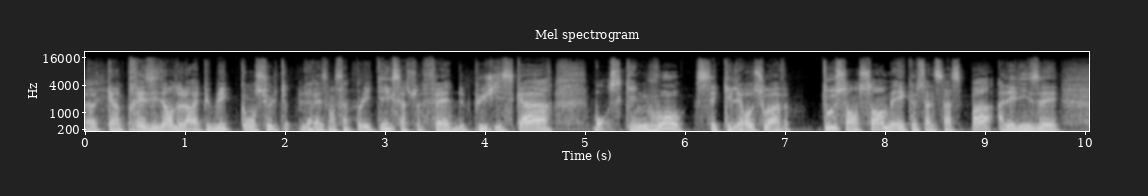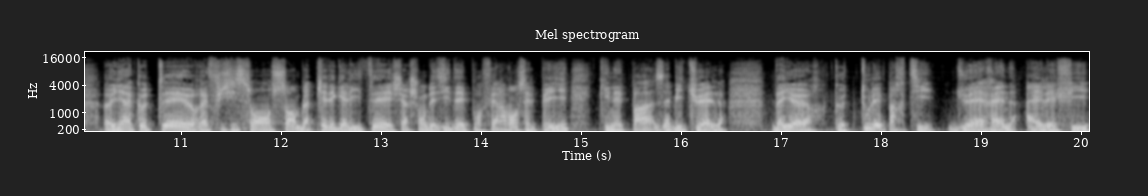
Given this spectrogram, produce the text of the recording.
Euh, qu'un président de la République consulte les responsables politiques, ça se fait depuis Giscard. Bon, ce qui est nouveau, c'est qu'ils les reçoivent tous ensemble et que ça ne sasse pas à l'Élysée. Euh, il y a un côté euh, réfléchissons ensemble à pied d'égalité et cherchons des idées pour faire avancer le pays qui n'est pas habituel. D'ailleurs, que tous les partis du RN à LFI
